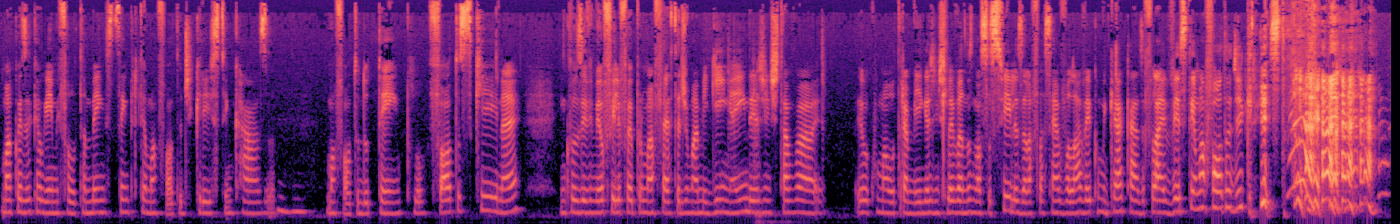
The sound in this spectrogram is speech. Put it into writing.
Uma coisa que alguém me falou também, sempre ter uma foto de Cristo em casa, uhum. uma foto do templo, fotos que, né? Inclusive, meu filho foi para uma festa de uma amiguinha ainda e a gente estava, eu com uma outra amiga, a gente levando os nossos filhos. Ela falou assim: ah, vou lá ver como que é a casa. Eu falei: ah, vê se tem uma foto de Cristo.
